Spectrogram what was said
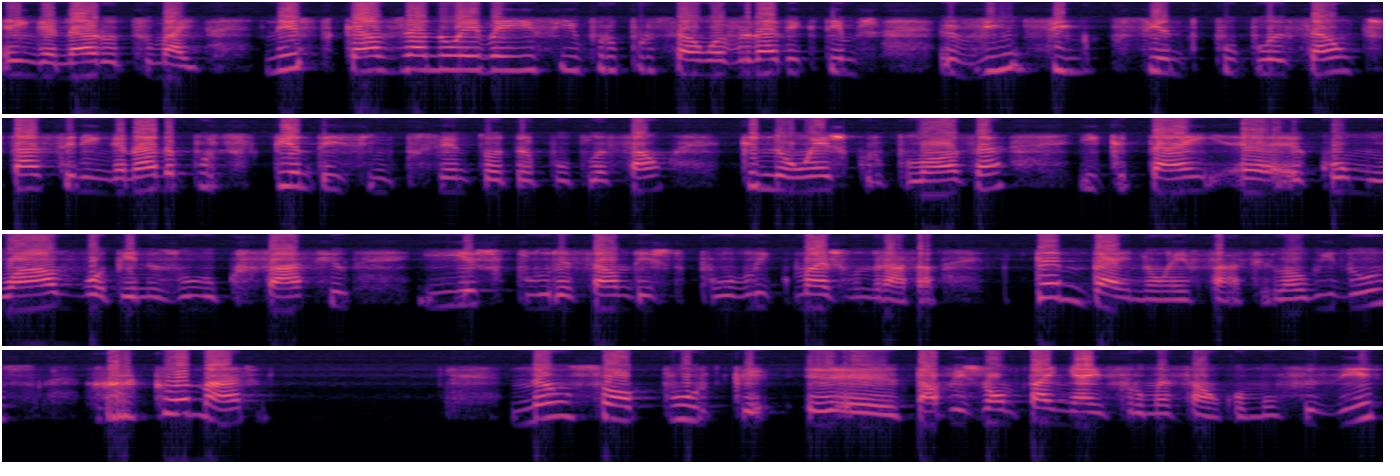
a enganar outro meio. Neste caso já não é bem assim a proporção. A verdade é que temos 25% de população que está a ser enganada por 75% de outra população que não é escrupulosa e que tem uh, como alvo apenas o lucro fácil e a exploração deste público mais vulnerável. Também não é fácil ao idoso reclamar não só porque eh, talvez não tenha a informação como o fazer,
